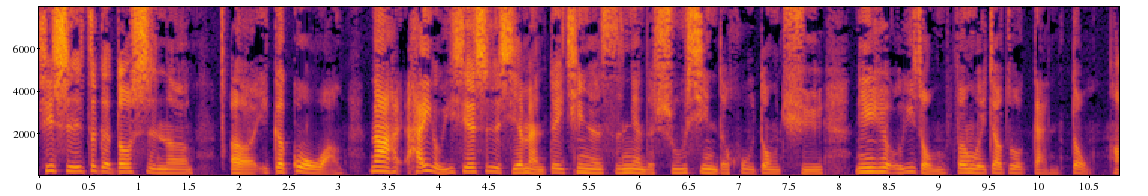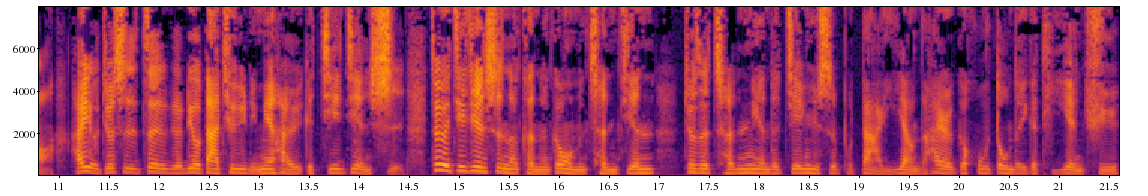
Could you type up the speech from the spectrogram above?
其实这个都是呢。呃，一个过往，那还还有一些是写满对亲人思念的书信的互动区，你有一种氛围叫做感动。哈。还有就是这个六大区域里面还有一个接见室，这个接见室呢，可能跟我们成间。就是成年的监狱是不大一样的，还有一个互动的一个体验区。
